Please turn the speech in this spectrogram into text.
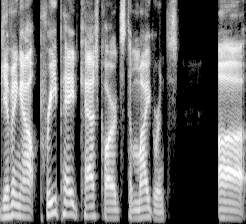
giving out prepaid cash cards to migrants. Uh,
